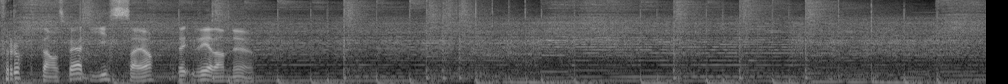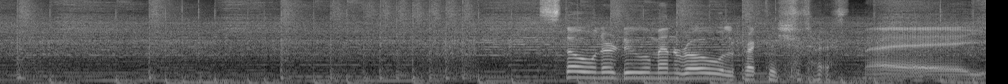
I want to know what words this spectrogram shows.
Fruktansvärt gissar jag redan nu. Stoner Doom and Roll Practitioners. Nej.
